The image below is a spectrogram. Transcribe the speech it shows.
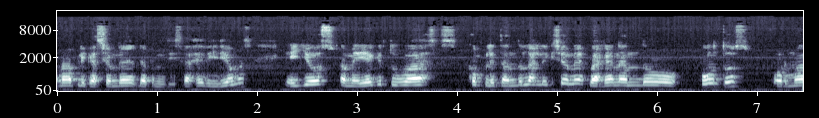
una aplicación de, aprendizaje de idiomas? Ellos, a medida que tú vas completando las lecciones, vas ganando puntos forma,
